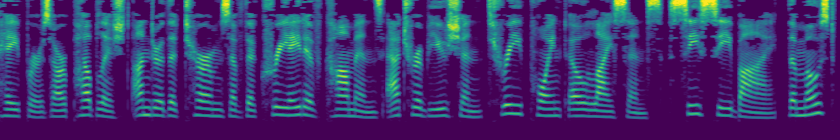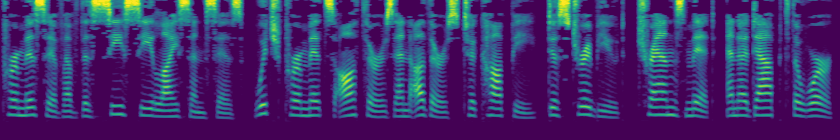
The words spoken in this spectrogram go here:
papers are published under the terms of the Creative Commons Attribution 3.0 license (CC BY), the most permissive of the CC licenses, which permits authors and others to copy, distribute, transmit, and adapt the work,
